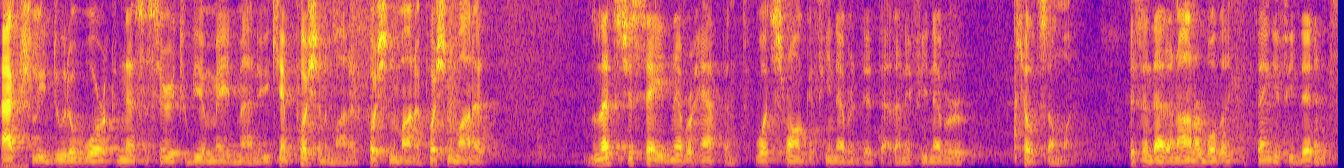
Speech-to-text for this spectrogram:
actually do the work necessary to be a made man? You kept pushing him on it, pushing him on it, pushing him on it. Let's just say it never happened. What's wrong if he never did that and if he never killed someone? Isn't that an honorable thing if he didn't?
